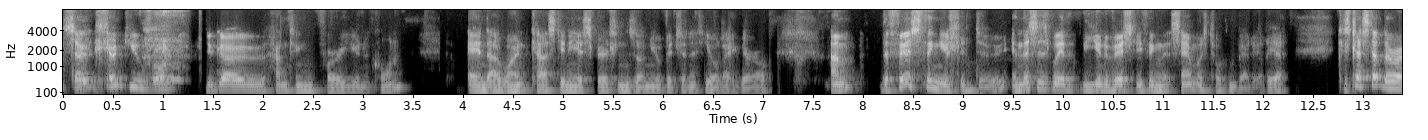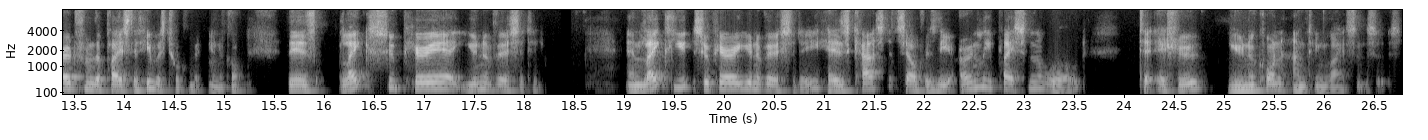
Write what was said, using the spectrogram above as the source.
so should you want to go hunting for a unicorn, and I won't cast any aspersions on your virginity or lack thereof, um, the first thing you should do, and this is where the university thing that Sam was talking about earlier, because just up the road from the place that he was talking about unicorn, there's Lake Superior University. And Lake Superior University has cast itself as the only place in the world to issue unicorn hunting licenses.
